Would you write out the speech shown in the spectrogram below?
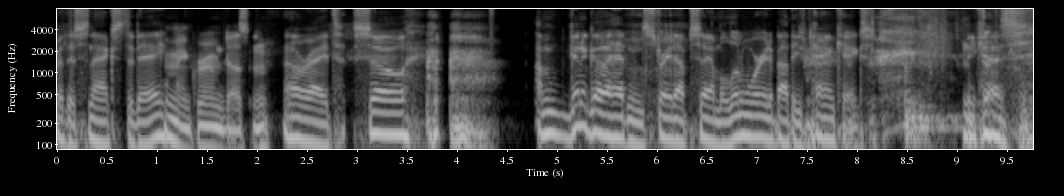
for the snacks today. make room, Dustin. All right. So I'm going to go ahead and straight up say I'm a little worried about these pancakes because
